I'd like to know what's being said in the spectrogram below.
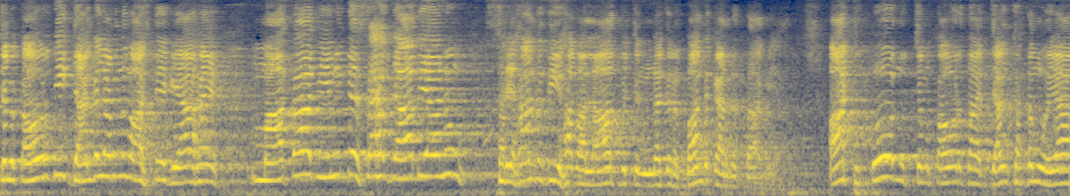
ਚਮਕੌਰ ਦੀ ਜੰਗ ਲੜਨ ਵਾਸਤੇ ਗਿਆ ਹੈ। ਮਾਤਾ ਜੀ ਨੂੰ ਤੇ ਸਾਹਿਬਜ਼ਾਦਿਆਂ ਨੂੰ ਸਰਹੰਦ ਦੀ ਹਵਾਲਾਤ ਵਿੱਚ ਨਜ਼ਰ ਬੰਦ ਕਰ ਦਿੱਤਾ ਗਿਆ। ਅੱਠ ਪੋਹ ਨੂੰ ਚਮਕੌਰ ਦਾ ਜੰਗ ਖਤਮ ਹੋਇਆ।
